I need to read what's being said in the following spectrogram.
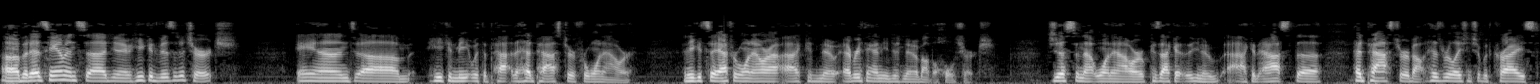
Uh, but Ed Salmon said, you know, he could visit a church and um, he could meet with the, pa- the, head pastor for one hour. And he could say, after one hour, I, I could know everything I needed to know about the whole church just in that one hour because I could, you know, I could ask the head pastor about his relationship with Christ,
